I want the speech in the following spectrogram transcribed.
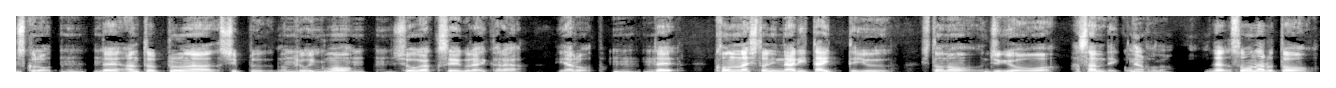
作ろう。で、アントレプロナーシップの教育も小学生ぐらいからやろうと。で、こんな人になりたいっていう人の授業を挟んでいこう。なるほど。で、そうなると、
